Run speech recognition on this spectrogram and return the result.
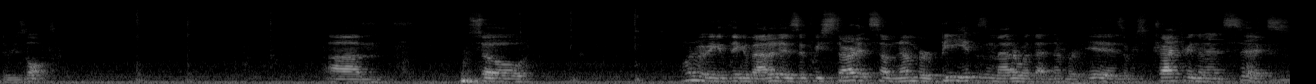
the result. Um, so one way we can think about it is if we start at some number b, it doesn't matter what that number is. If we subtract three and then add six,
